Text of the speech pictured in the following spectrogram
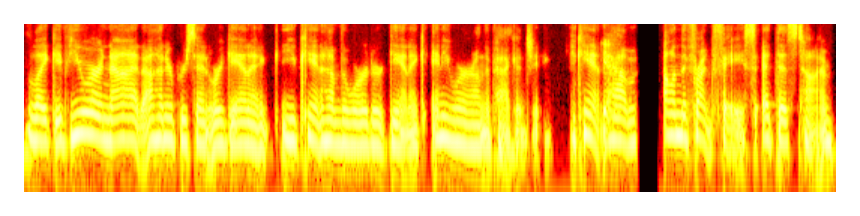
Like if you are not 100% organic, you can't have the word organic anywhere on the packaging. You can't yeah. have on the front face at this time.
